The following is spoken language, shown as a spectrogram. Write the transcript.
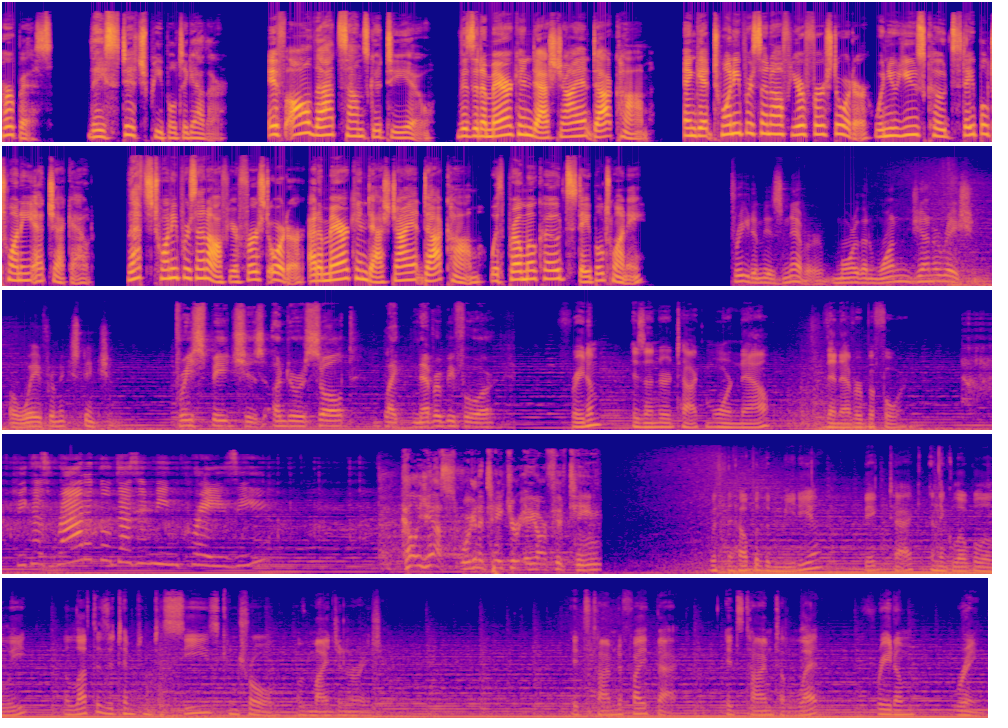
purpose. They stitch people together. If all that sounds good to you, visit American Giant.com and get 20% off your first order when you use code STAPLE20 at checkout. That's 20% off your first order at American Giant.com with promo code STAPLE20. Freedom is never more than one generation away from extinction. Free speech is under assault like never before. Freedom is under attack more now than ever before. Because radical doesn't mean crazy. Hell yes, we're going to take your AR 15. With the help of the media, big tech, and the global elite, the left is attempting to seize control of my generation. It's time to fight back. It's time to let freedom ring.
